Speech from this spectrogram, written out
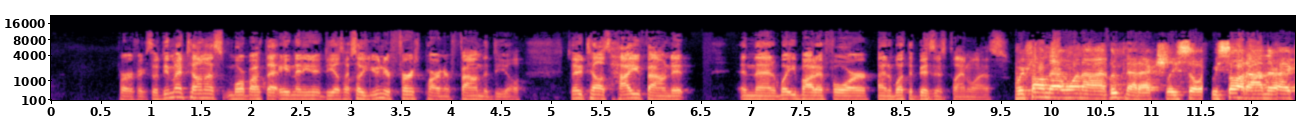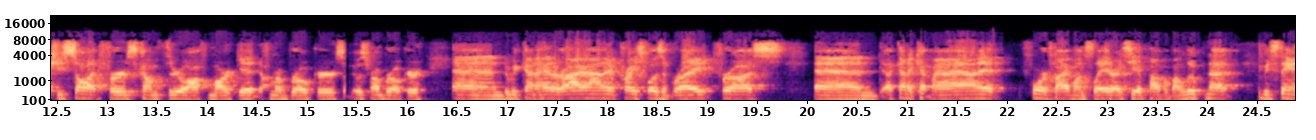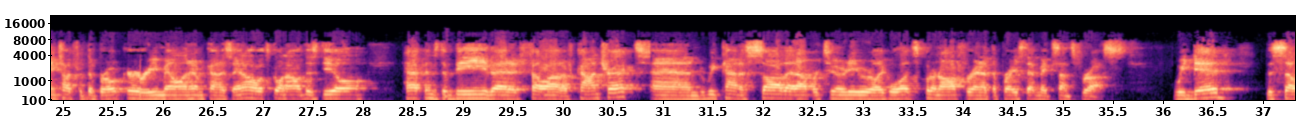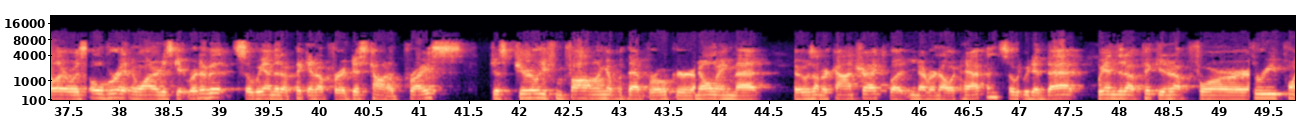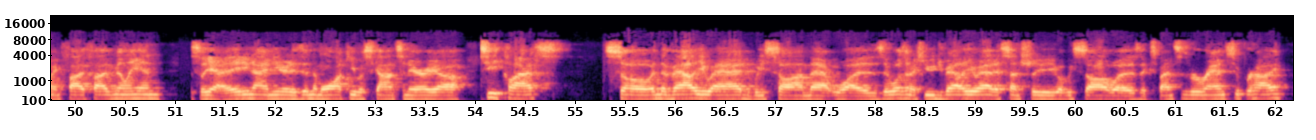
Perfect. So do you mind telling us more about that 89 unit deal? So you and your first partner found the deal. So maybe tell us how you found it, and then what you bought it for and what the business plan was. We found that one on LoopNet actually. So we saw it on there. I actually saw it first come through off market from a broker. So it was from a broker. And we kind of had our eye on it. Price wasn't right for us. And I kind of kept my eye on it. Four or five months later, I see it pop up on LoopNet. We stay in touch with the broker. Emailing him, kind of saying, oh, what's going on with this deal? Happens to be that it fell out of contract. And we kind of saw that opportunity. We were like, well, let's put an offer in at the price that makes sense for us. We did the seller was over it and wanted to just get rid of it. So we ended up picking it up for a discounted price just purely from following up with that broker, knowing that it was under contract, but you never know what could happen. So we did that. We ended up picking it up for 3.55 million. So yeah, 89 units in the Milwaukee, Wisconsin area, C class. So in the value add we saw on that was it wasn't a huge value add. Essentially, what we saw was expenses were ran super high.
